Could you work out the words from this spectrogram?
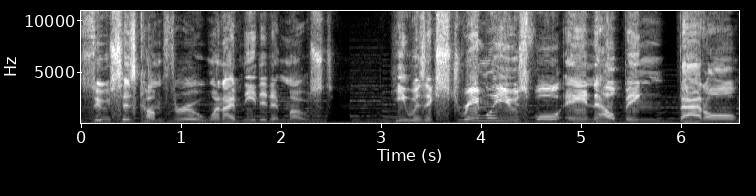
Zeus has come through when I've needed it most. He was extremely useful in helping battle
